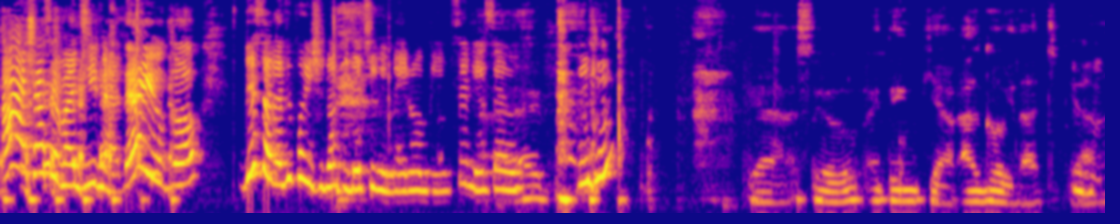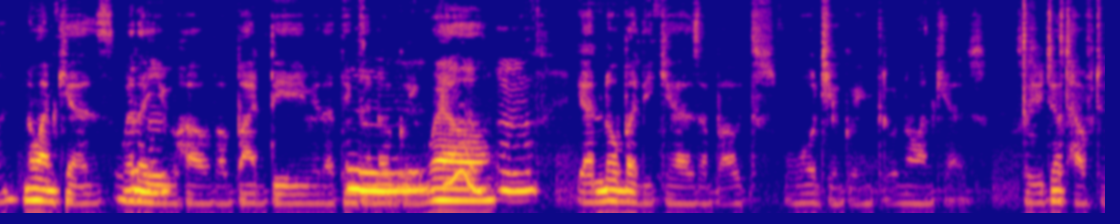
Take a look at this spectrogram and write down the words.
Ah, shasema jina. There you go. These are the people you should not be dating in Nairobi. Save yourself. Right? Mhm. Yeah, so I think yeah, I'll go with that. Yeah, Mhm. no one cares whether Mhm. you have a bad day, whether things are not going well. Mm. Yeah, nobody cares about what you're going through. No one cares. So you just have to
